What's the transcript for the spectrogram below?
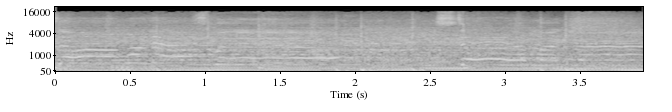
Someone else will stand my ground.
